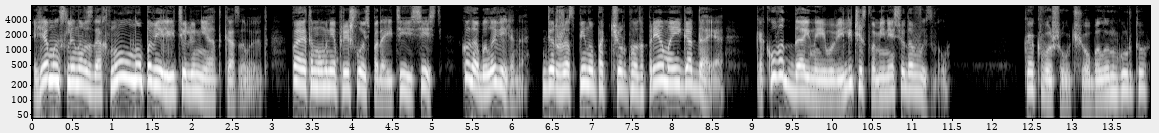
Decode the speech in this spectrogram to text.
Я мысленно вздохнул, но повелителю не отказывают, поэтому мне пришлось подойти и сесть, куда было велено, держа спину подчеркнуто прямо и гадая, какого дайна его величество меня сюда вызвал. «Как ваша учеба, Лангурту?»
